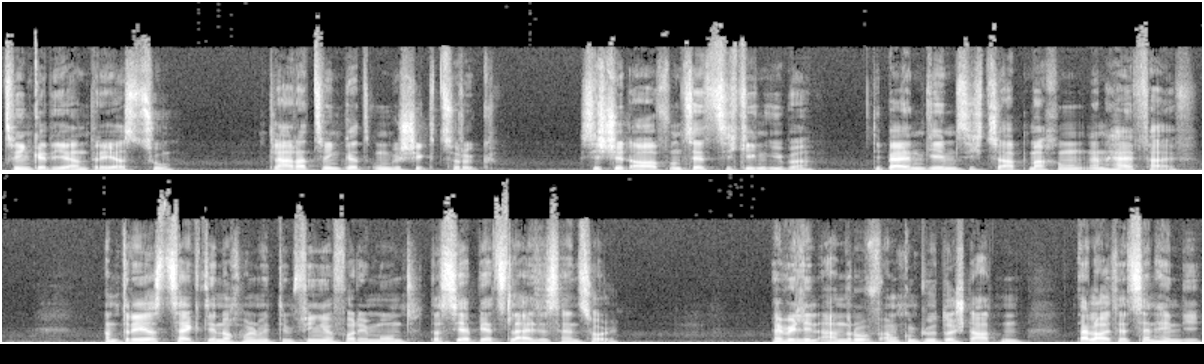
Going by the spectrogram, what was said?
Zwinkert ihr Andreas zu. Clara zwinkert ungeschickt zurück. Sie steht auf und setzt sich gegenüber. Die beiden geben sich zur Abmachung ein High Five. Andreas zeigt ihr nochmal mit dem Finger vor dem Mund, dass sie ab jetzt leise sein soll. Er will den Anruf am Computer starten, da läutet sein Handy.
